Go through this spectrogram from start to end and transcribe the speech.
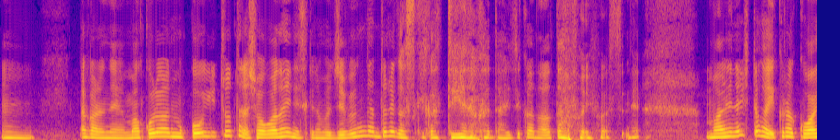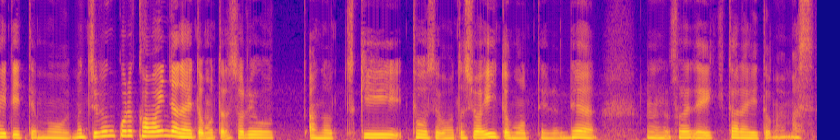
うん。だからね、まあこれはもうこう言っとったらしょうがないんですけども、自分がどれが好きかっていうのが大事かなと思いますね。周りの人がいくら怖いって言っても、まあ自分これ可愛いんじゃないと思ったらそれを、あの、突き通せば私はいいと思ってるんで、うん、それでいけたらいいと思います。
